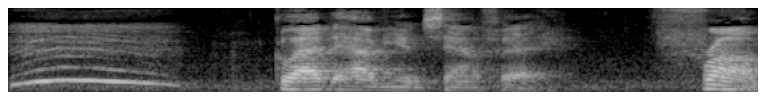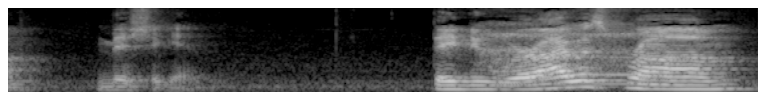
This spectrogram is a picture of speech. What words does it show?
glad to have you in Santa Fe from Michigan. They knew where I was from.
